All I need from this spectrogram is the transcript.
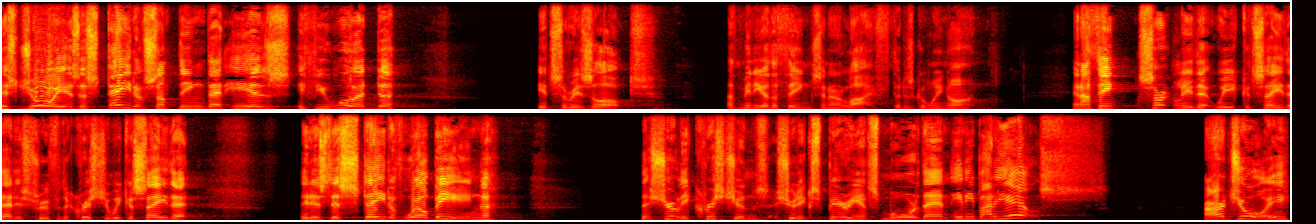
this joy is a state of something that is, if you would, it's a result of many other things in our life that is going on. And I think certainly that we could say that is true for the Christian. We could say that it is this state of well being that surely Christians should experience more than anybody else. Our joy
